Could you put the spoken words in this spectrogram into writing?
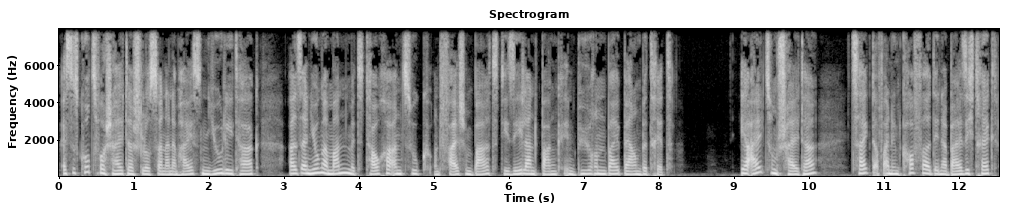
Es ist kurz vor Schalterschluss an einem heißen Julitag, als ein junger Mann mit Taucheranzug und falschem Bart die Seelandbank in Büren bei Bern betritt. Er eilt zum Schalter, zeigt auf einen Koffer, den er bei sich trägt,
